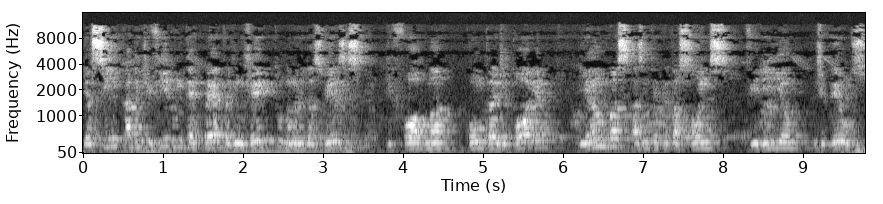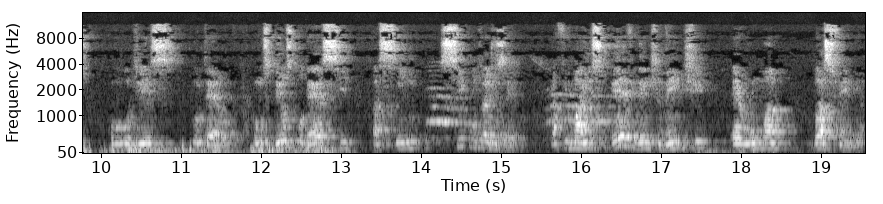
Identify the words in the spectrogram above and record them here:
E assim, cada indivíduo interpreta de um jeito, na maioria das vezes, de forma contraditória, e ambas as interpretações viriam de Deus, como diz Lutero, como se Deus pudesse, assim, se contradizer. Afirmar isso, evidentemente, é uma blasfêmia.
